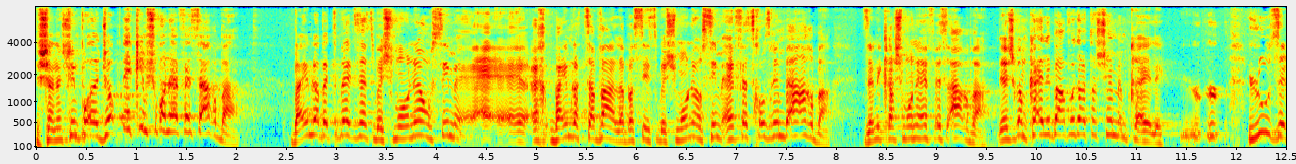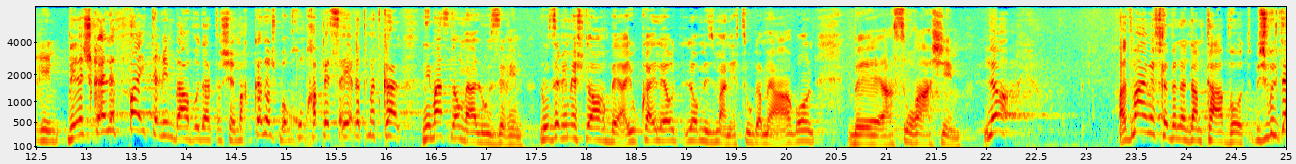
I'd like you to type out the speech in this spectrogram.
יש אנשים פה ג'ובניקים 804. באים לבית כנסת בשמונה עושים, אה, אה, אה, באים לצבא, לבסיס, בשמונה עושים אפס, חוזרים בארבע. זה נקרא 804. ויש גם כאלה בעבודת השם, הם כאלה. לוזרים, ויש כאלה פייטרים בעבודת השם. הקדוש ברוך הוא מחפש סיירת מטכ"ל. נמאס לו מהלוזרים. לוזרים יש לו הרבה, היו כאלה עוד לא מזמן, יצאו גם מהארון בעשו רעשים. לא. אז מה אם יש לבן אדם תאוות? בשביל זה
